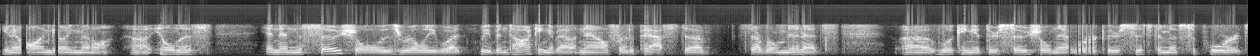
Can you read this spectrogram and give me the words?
you know, ongoing mental uh, illness. And then the social is really what we've been talking about now for the past uh, several minutes, uh, looking at their social network, their system of supports.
